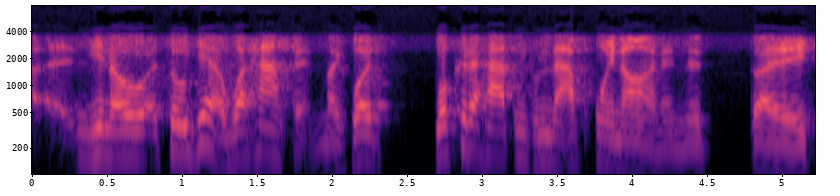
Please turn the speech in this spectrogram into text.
uh, you know. So yeah, what happened? Like what what could have happened from that point on? And it's like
